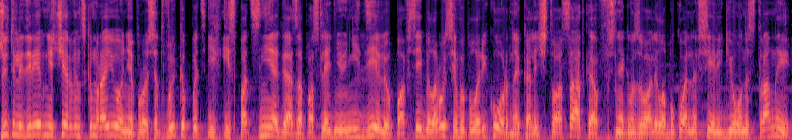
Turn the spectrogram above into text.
Жители деревни в Червинском районе просят выкопать их из-под снега. За последнюю неделю по всей Беларуси выпало рекордное количество осадков. Снегом завалило буквально все регионы страны.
